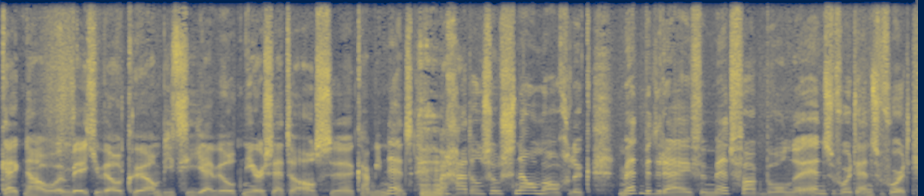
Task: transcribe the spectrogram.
kijk nou een beetje welke ambitie jij wilt neerzetten als kabinet. Mhm. Maar ga dan zo snel mogelijk met bedrijven, met vakbonden enzovoort enzovoort.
